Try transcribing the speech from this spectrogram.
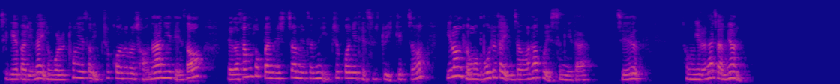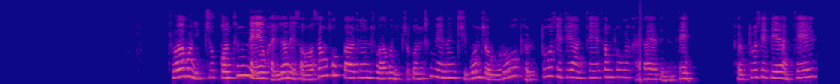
재개발이나 이런 걸 통해서 입주권으로 전환이 돼서 내가 상속받는 시점에서는 입주권이 됐을 수도 있겠죠. 이런 경우 모두 다 인정을 하고 있습니다. 즉 정리를 하자면 조합원 입주권 특례에 관련해서 상속받은 조합원 입주권 특례는 기본적으로 별도 세대한테 상속을 받아야 되는데 별도 세대한테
